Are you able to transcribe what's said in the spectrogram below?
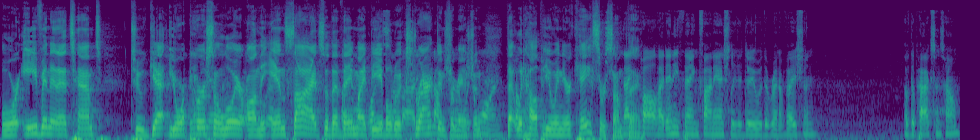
or even an attempt to get your personal lawyer on the inside so that they might be able to extract not sure which information that would help you. in your case or Nate something. Paul had anything financially to do with the renovation of the Paxton's home?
